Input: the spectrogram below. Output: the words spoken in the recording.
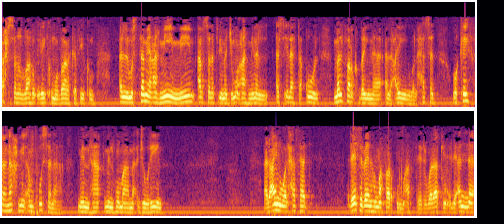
أحسن الله إليكم وبارك فيكم. المستمعة ميم ميم أرسلت بمجموعة من الأسئلة تقول ما الفرق بين العين والحسد وكيف نحمي أنفسنا منها منهما مأجورين؟ العين والحسد ليس بينهما فرق مؤثر ولكن لأن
